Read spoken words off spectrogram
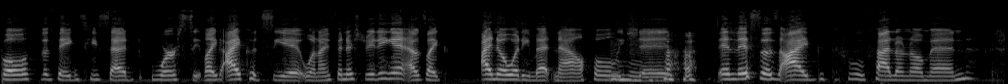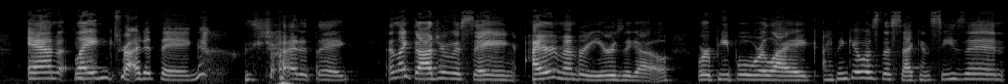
both the things he said were see- like i could see it when i finished reading it i was like i know what he meant now holy Mhm. shit and this was i oof, i don't know man and like try to think try to think. And like Dodger was saying, I remember years ago where people were like, I think it was the second season.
